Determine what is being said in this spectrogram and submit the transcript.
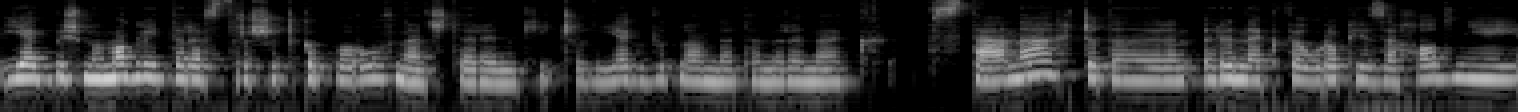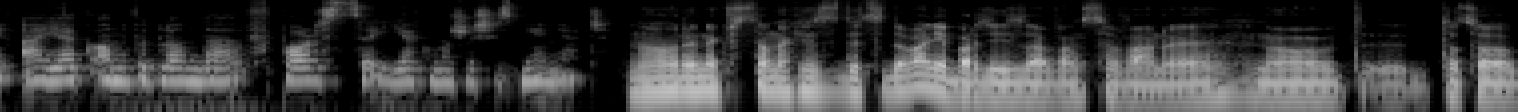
Jakbyśmy mogli teraz troszeczkę porównać te rynki, czyli jak wygląda ten rynek w Stanach, czy ten rynek w Europie Zachodniej, a jak on wygląda w Polsce i jak może się zmieniać? No, rynek w Stanach jest zdecydowanie bardziej zaawansowany. No, to, co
